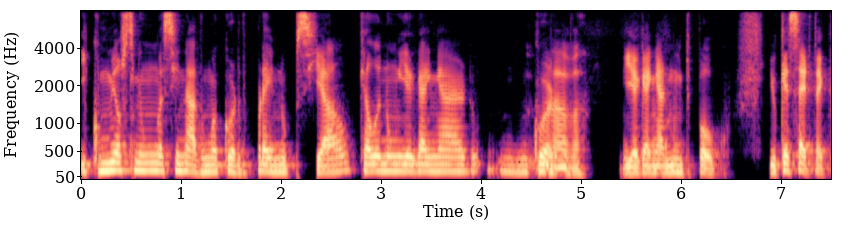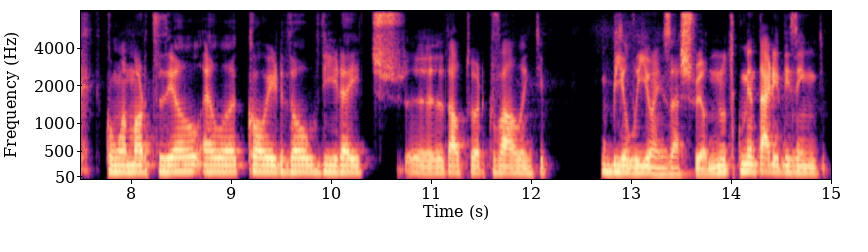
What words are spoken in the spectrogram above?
e como eles tinham assinado um acordo pré-nupcial, que ela não ia ganhar um corno. Nada. Ia ganhar muito pouco. E o que é certo é que com a morte dele, ela co-herdou direitos eh, de autor que valem tipo bilhões, acho eu. No documentário dizem tipo,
